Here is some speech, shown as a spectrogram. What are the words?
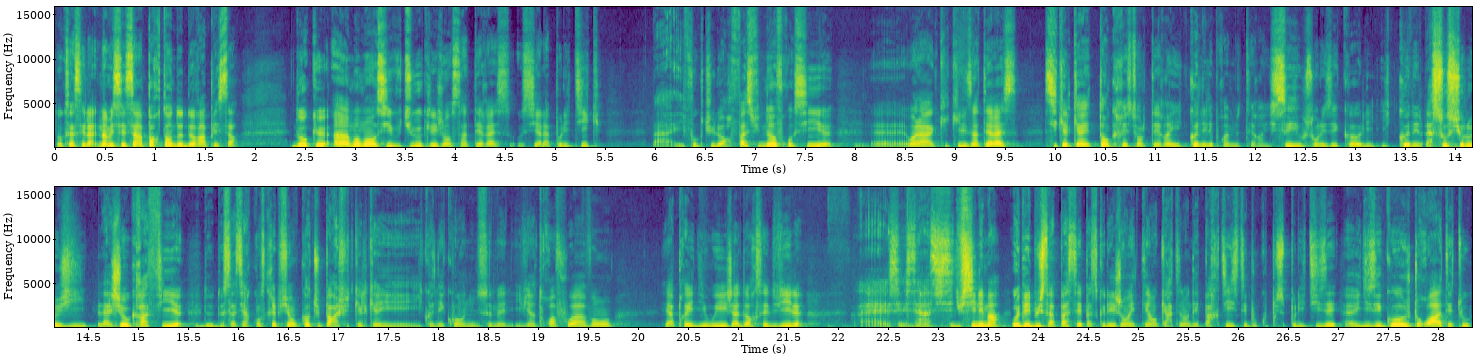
Donc c'est là. Non, mais c'est important de, rappeler ça. Donc, euh, à un moment, si tu veux que les gens s'intéressent aussi à la politique, bah, il faut que tu leur fasses une offre aussi, euh, euh, voilà, qui, les intéresse. Si quelqu'un est ancré sur le terrain, il connaît les problèmes de terrain, il sait où sont les écoles, il connaît la sociologie, la géographie de, sa circonscription. Quand tu parachutes quelqu'un, il, connaît quoi en une semaine? Il vient trois fois avant, et après il dit oui, j'adore cette ville. C'est du cinéma. Au début, ça passait parce que les gens étaient encartés dans des partis, ils étaient beaucoup plus politisés. Euh, ils disaient gauche, droite et tout.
